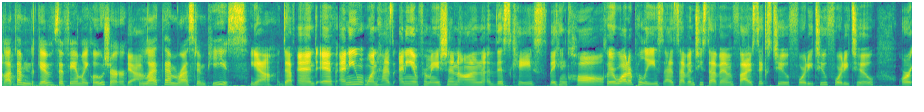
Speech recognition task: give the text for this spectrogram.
let them give the family closure. Yeah. Let them rest in peace. Yeah, definitely. And if anyone has any information on this case, they can call Clearwater Police at 727 562 4242 or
